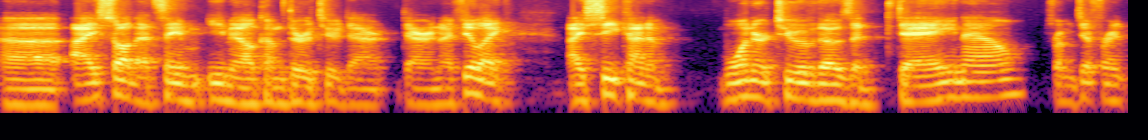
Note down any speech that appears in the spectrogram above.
uh, I saw that same email come through too, Darren. Darren. I feel like I see kind of one or two of those a day now from different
